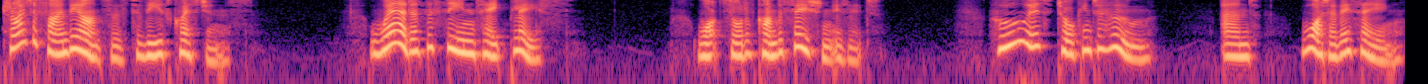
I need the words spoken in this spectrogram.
try to find the answers to these questions. Where does the scene take place? What sort of conversation is it? Who is talking to whom? And what are they saying?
